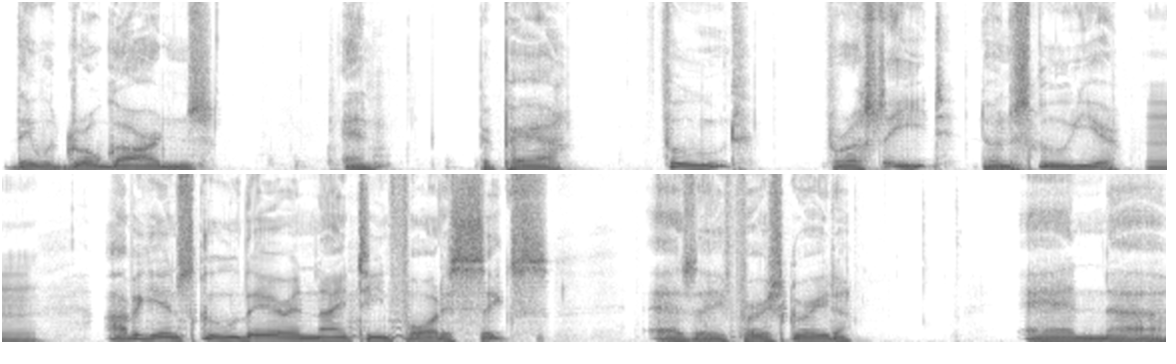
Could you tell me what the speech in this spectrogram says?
they would grow gardens and prepare food for us to eat during the school year. I began school there in 1946 as a first grader, and uh,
